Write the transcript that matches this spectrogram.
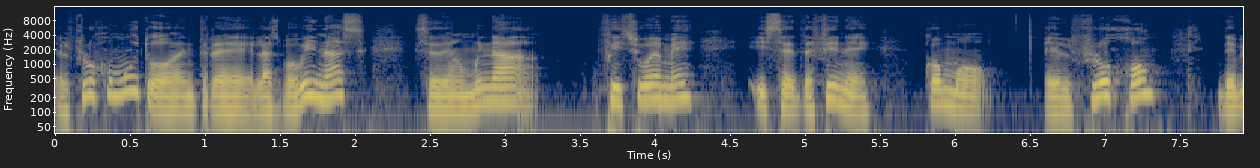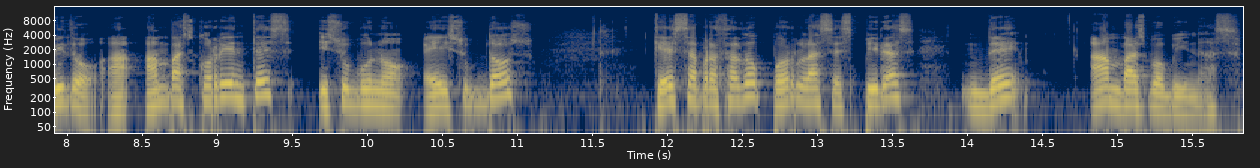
El flujo mutuo entre las bobinas se denomina sub m y se define como el flujo debido a ambas corrientes I sub 1 e I sub 2 que es abrazado por las espiras de ambas bobinas.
